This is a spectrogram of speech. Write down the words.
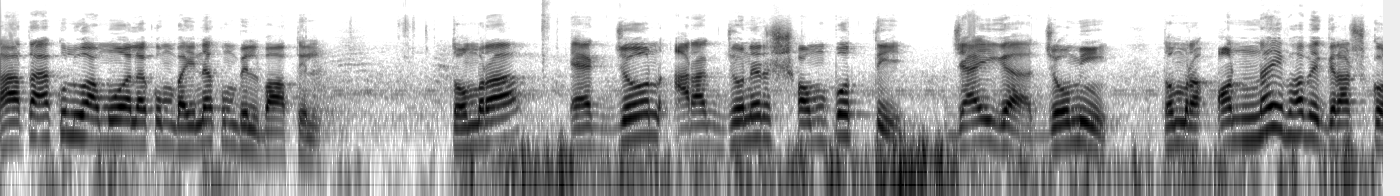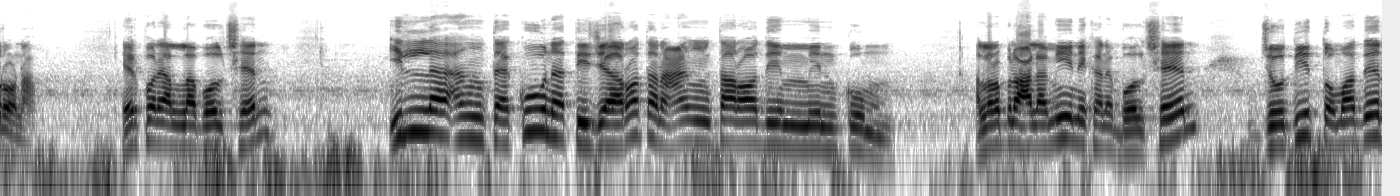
লা তাকুলু আমু আলাকুম বাইনাকুম বিল বাতিল। তোমরা একজন আর একজনের সম্পত্তি, জায়গা, জমি তোমরা অন্যায়ভাবে গ্রাস করো না। এরপরে আল্লাহ বলছেন, ইল্লা আং তাকুনা তিজারাতান আং তারাদিম মিনকুম। আল্লাহ রাব্বুল আলামিন এখানে বলছেন, যদি তোমাদের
